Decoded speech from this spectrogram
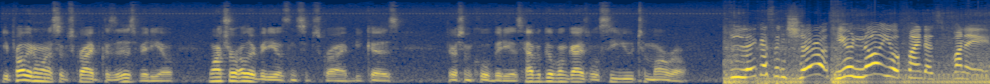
You probably don't want to subscribe because of this video. Watch our other videos and subscribe because there are some cool videos. Have a good one, guys. We'll see you tomorrow. Like us and share us. You know you'll find us funny.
